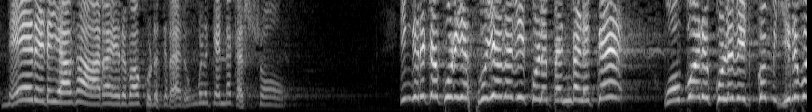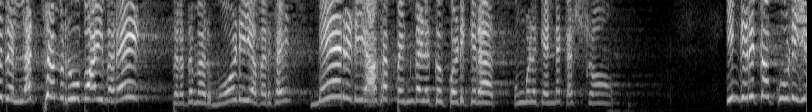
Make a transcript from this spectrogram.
நேரடியாக ஆறாயிரம் ரூபாய் கொடுக்கிறாரு. உங்களுக்கு என்ன கஷ்டம்? இங்க இருக்கக்கூடிய சுயதவி குழு பெண்களுக்கு ஒவ்வொரு குழுவிற்கும் இருபது லட்சம் ரூபாய் வரை பிரதமர் மோடி அவர்கள் நேரடியாக பெண்களுக்கு கொடுக்கிறார். உங்களுக்கு என்ன கஷ்டம்? இங்க இருக்கக்கூடிய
